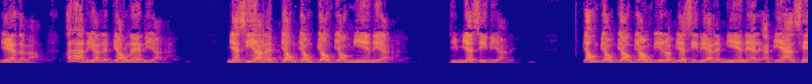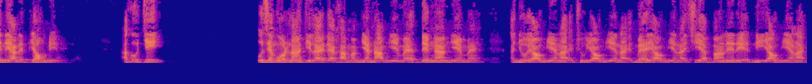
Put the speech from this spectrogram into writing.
မြဲသလားအဲ့ဒါတွေကလည်းပြောင်းလဲနေရတာမျက်စိကလည်းပြောင်းပြောင်းပြောင်းပြောင်းမြင်နေရတာဒီမျက်စိတွေကလည်းပြောင်းပြောင်းပြောင်းပြောင်းပြီးတော့မျက်စိတွေကလည်းမြင်နေရတယ်အပြင်အဆင်းတွေကလည်းပြောင်းနေတယ်အခုကြည့်ဦးစင်ကိုလှမ်းကြည့်လိုက်တဲ့အခါမှာမျက်နှာမြင်မယ်သင်္ကန်းမြင်မယ် အညိုရောင်မြင်လိုက်အဖြူရောင်မြင်လိုက်အမဲရောင်မြင်လိုက်ရှေ့ကပန်းလေးတွေအနီရောင်မြင်လိုက်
